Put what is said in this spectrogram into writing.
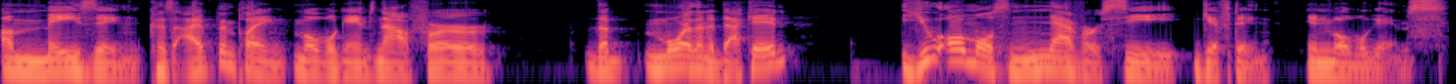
amazing because I've been playing mobile games now for the more than a decade. You almost never see gifting in mobile games.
